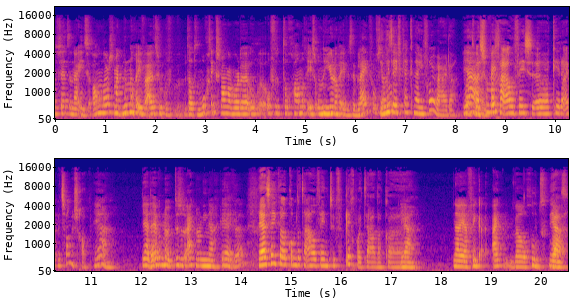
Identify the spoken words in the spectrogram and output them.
zetten naar iets anders. Maar ik moet nog even uitzoeken of, dat mocht ik zwanger worden, of- het toch handig is om hier nog even te blijven of zo. Je moet even kijken naar je voorwaarden. Want Ja, bij sommige AOV's eh, keren uit met zwangerschap. Ja. Ja, daar heb ik nooit, dus eigenlijk nog niet naar gekeken. Ja, zeker ook omdat de AOV natuurlijk verplicht wordt dadelijk. eh. Ja. Nou ja, vind ik eigenlijk wel goed. Ja. Want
